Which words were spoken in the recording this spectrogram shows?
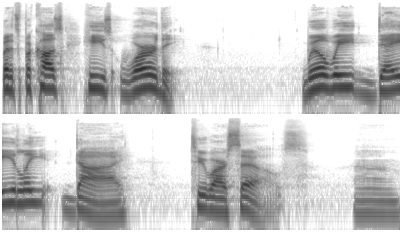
but it's because he's worthy. Will we daily die to ourselves? Um,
